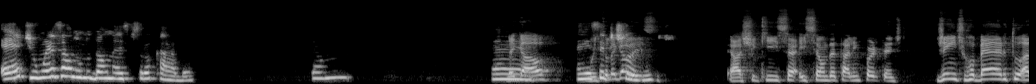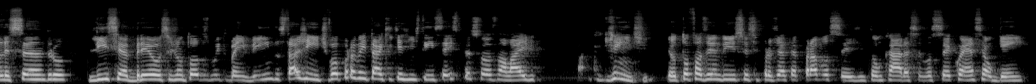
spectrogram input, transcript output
é de um ex-aluno da Unesp Sorocaba. Então. É, Legal. É Muito legal isso. Eu acho que isso é, isso é um detalhe importante. Gente, Roberto, Alessandro, Lícia Abreu, sejam todos muito bem-vindos, tá, gente? Vou aproveitar aqui que a gente tem seis pessoas na live. Gente, eu tô fazendo isso, esse projeto é para vocês. Então, cara, se você conhece alguém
